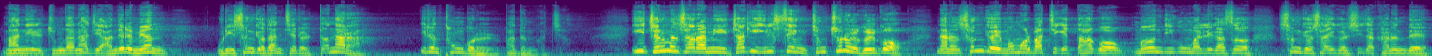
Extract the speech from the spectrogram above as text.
만일 중단하지 않으려면 우리 선교 단체를 떠나라. 이런 통보를 받은 거죠. 이 젊은 사람이 자기 일생 청춘을 걸고 나는 선교에 몸을 바치겠다 하고 먼 이국 말리 가서 선교 사역을 시작하는데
